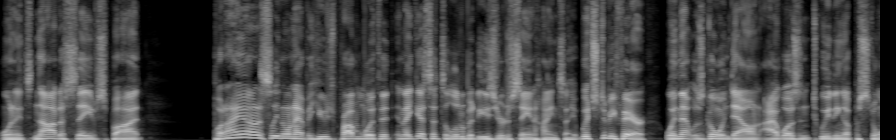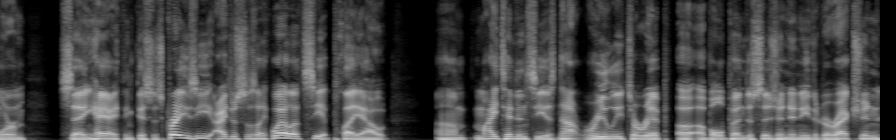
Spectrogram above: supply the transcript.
when it's not a safe spot. But I honestly don't have a huge problem with it, and I guess that's a little bit easier to say in hindsight. Which, to be fair, when that was going down, I wasn't tweeting up a storm saying, "Hey, I think this is crazy." I just was like, "Well, let's see it play out." Um, my tendency is not really to rip a, a bullpen decision in either direction,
